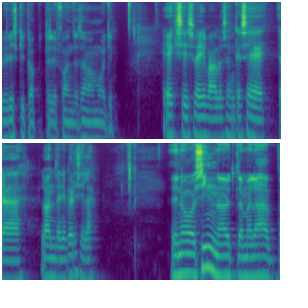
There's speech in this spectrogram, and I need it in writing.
või riskikapitali fonde samamoodi. ehk siis võimalus on ka see, et äh, Londoni börsile? Ei no sinna ütleme, läheb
